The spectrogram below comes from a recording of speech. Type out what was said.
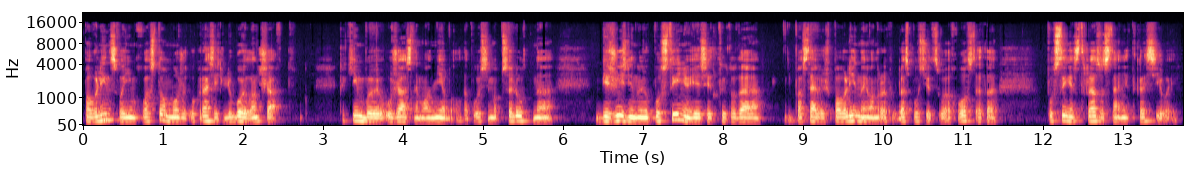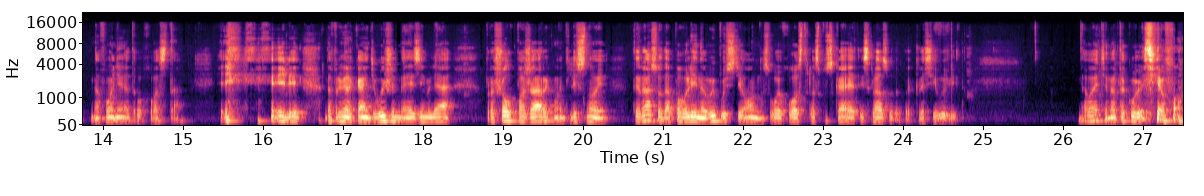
павлин своим хвостом может украсить любой ландшафт, каким бы ужасным он ни был. Допустим, абсолютно безжизненную пустыню, если ты туда поставишь павлина, и он распустит свой хвост, эта пустыня сразу станет красивой на фоне этого хвоста. Или, например, какая-нибудь выжженная земля, прошел пожар какой-нибудь лесной, ты раз сюда павлина выпусти, он свой хвост распускает, и сразу такой красивый вид. Давайте на такую тему.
